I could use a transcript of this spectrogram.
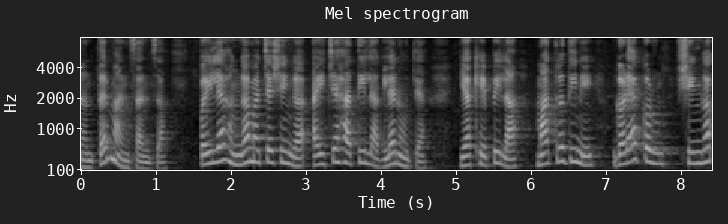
नंतर माणसांचा. पहिल्या हंगामाच्या शेंगा आईच्या हाती लागल्या नव्हत्या. या खेपेला मात्र तिने गड्याकडून शेंगा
